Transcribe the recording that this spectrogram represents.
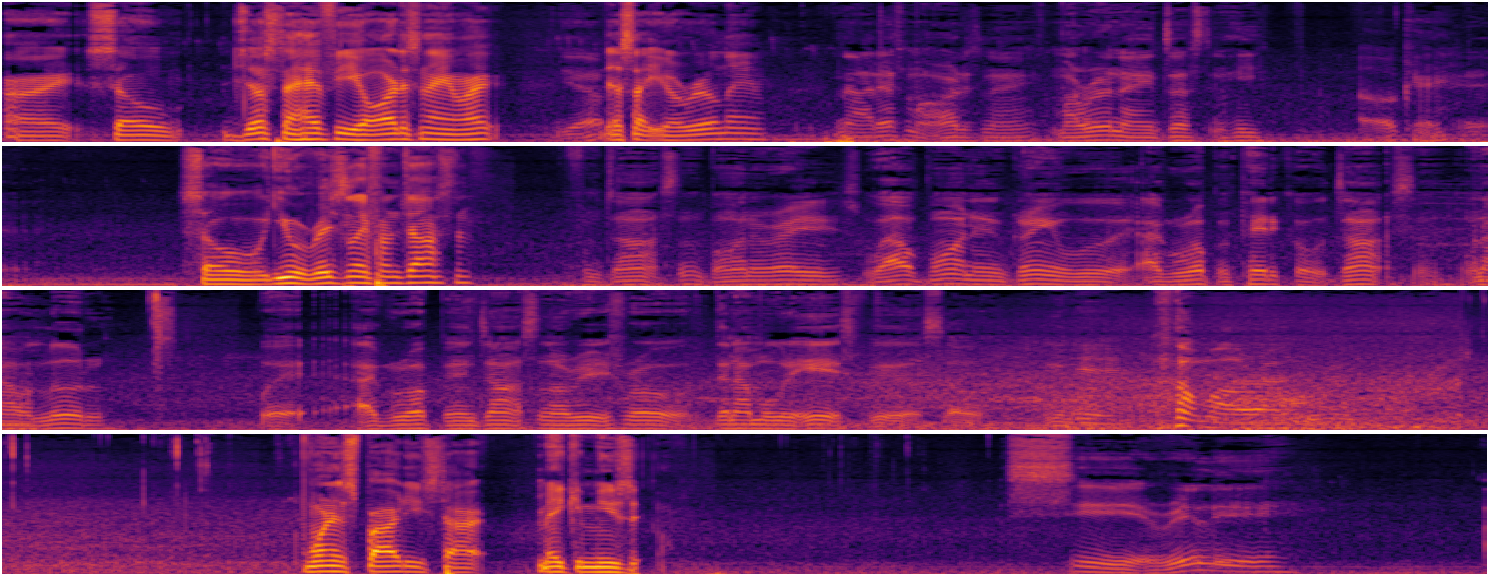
All right. So Justin Hefe, your artist name, right? Yeah. That's like your real name. Nah, that's my artist name. My real name Justin Heath. Okay. Yeah. So you originally from Johnston? From Johnston, born and raised. Well, I was born in Greenwood. I grew up in Petticoat, Johnston, when I was mm-hmm. little. But I grew up in Johnston on Ridge Road. Then I moved to Edgefield, so you know, Yeah. I'm all around. What inspired you to start making music? Shit, really?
